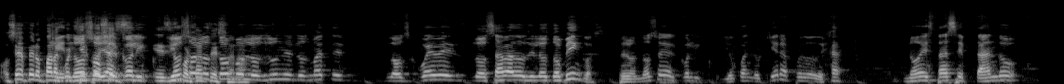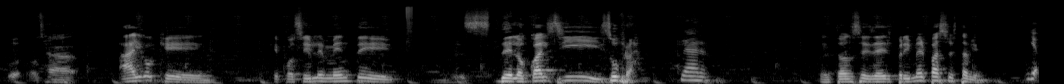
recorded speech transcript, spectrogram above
O sea, pero para que cualquier no soy cosa es- alcohólico. es, Yo solo eso, tomo ¿no? los lunes, los martes, los jueves, los sábados y los domingos, pero no soy alcohólico. Yo cuando quiera puedo dejar. No está aceptando, o- sea, algo que, que posiblemente de lo cual sí sufra. Claro. Entonces, el primer paso está bien. Ya,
